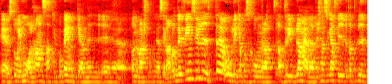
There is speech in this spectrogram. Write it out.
eh stå i mål. Han satt ju på bänken i, eh, under matchen mot Nya Zeeland. Och det finns ju lite olika positioner att, att dribbla med där. Det känns ju ganska givet att det blir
